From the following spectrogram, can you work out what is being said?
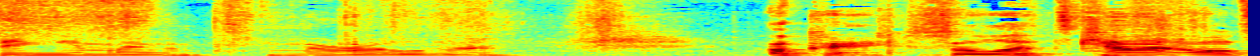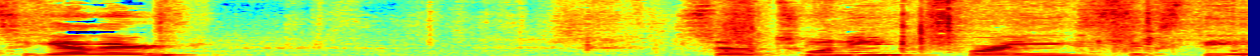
thing in my, in my rollover. Okay, so let's count it all together. So 20, 40, 60,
